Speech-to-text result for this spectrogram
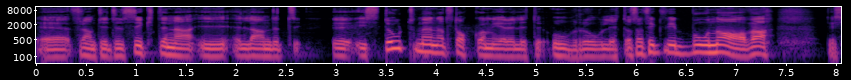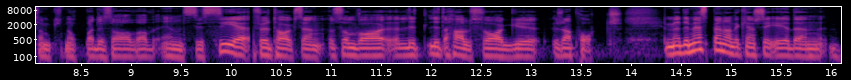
eh, framtidsutsikterna i landet eh, i stort men att Stockholm är det lite oroligt. Och så fick vi Bonava det som knoppades av av NCC för ett tag sedan som var lite, lite halvsvag eh, rapport. Men det mest spännande kanske är den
